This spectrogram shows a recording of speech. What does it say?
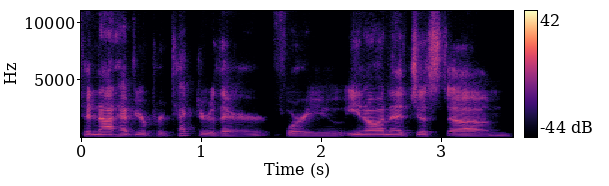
to not have your protector there for you, you know, and it just, um,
